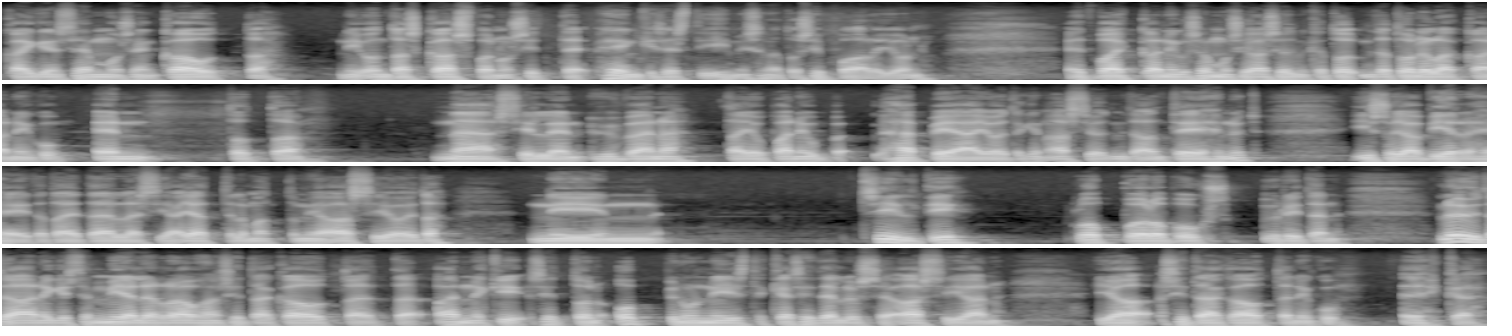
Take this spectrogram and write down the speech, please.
kaiken semmoisen kautta, niin on taas kasvanut sitten henkisesti ihmisenä tosi paljon. Et vaikka on niinku semmoisia asioita, mitkä to, mitä todellakaan niinku en tota, näe silleen hyvänä tai jopa niinku häpeää joitakin asioita, mitä on tehnyt, isoja virheitä tai tällaisia ajattelemattomia asioita, niin silti loppujen lopuksi yritän löytää ainakin sen mielenrauhan sitä kautta, että ainakin sitten on oppinut niistä, käsitellyt sen asian ja sitä kautta niin kuin ehkä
